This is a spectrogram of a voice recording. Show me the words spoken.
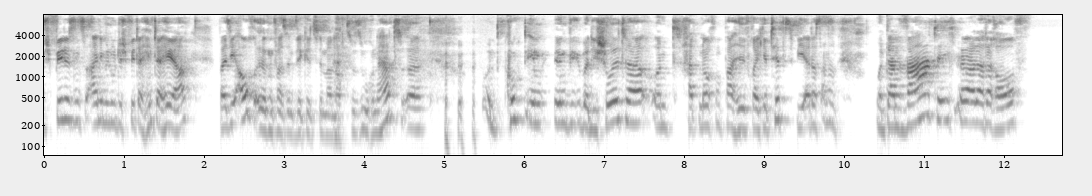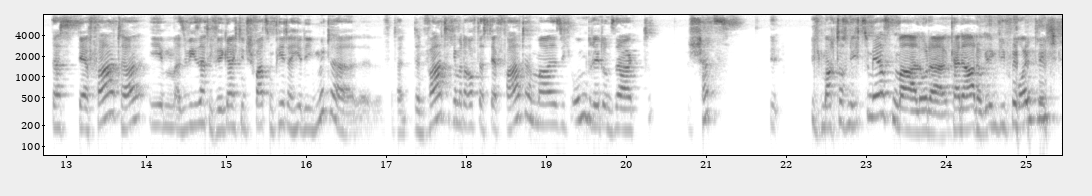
spätestens eine Minute später hinterher weil sie auch irgendwas im Wickelzimmer noch zu suchen hat äh, und guckt ihm irgendwie über die Schulter und hat noch ein paar hilfreiche Tipps, wie er das anders. Und dann warte ich immer darauf, dass der Vater eben, also wie gesagt, ich will gar nicht den schwarzen Peter hier die Mütter äh, verteilen, dann warte ich immer darauf, dass der Vater mal sich umdreht und sagt, Schatz, ich mache das nicht zum ersten Mal oder keine Ahnung, irgendwie freundlich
